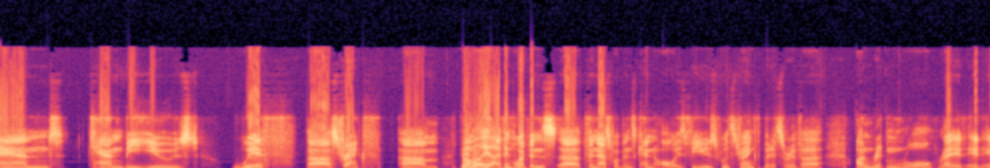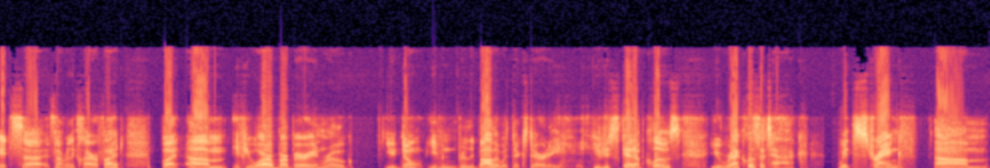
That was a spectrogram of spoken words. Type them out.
and can be used with uh, strength. Um, normally, I think weapons, uh, finesse weapons, can always be used with strength, but it's sort of a unwritten rule, right? It, it, it's uh, it's not really clarified. But um, if you are a barbarian rogue, you don't even really bother with dexterity. you just get up close, you reckless attack with strength, um,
